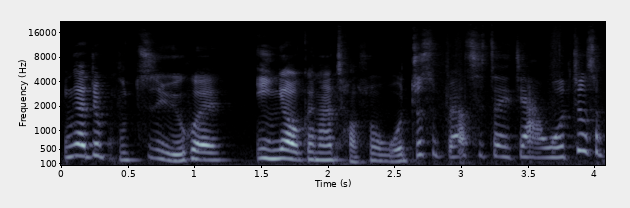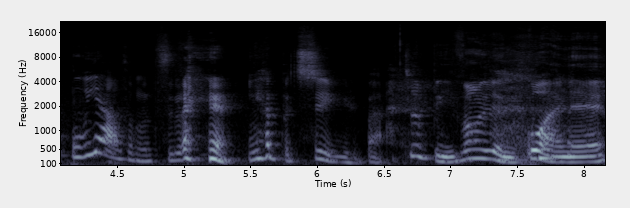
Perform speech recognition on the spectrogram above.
应该就不至于会硬要跟他吵说，我就是不要吃这家，我就是不要什么之类的，应该不至于吧？这比方有点怪呢，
